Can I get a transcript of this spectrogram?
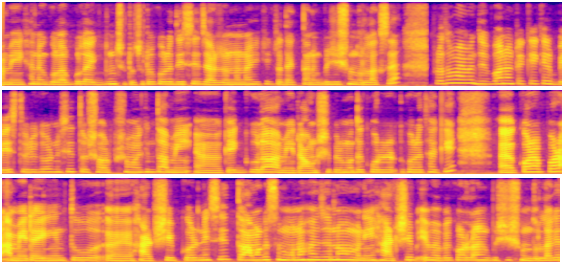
আমি এখানে গোলাপগুলো একদম ছোটো ছোটো করে দিয়েছি, যার জন্য নাকি কেকটা দেখতে অনেক বেশি সুন্দর লাগছে। প্রথমে আমি দুই পাউন্ড একটা কেকের বেস তৈরি করে নিছি তো সব সময় কিন্তু আমি কেকগুলো আমি রাউন্ড শেপের মধ্যে করে করে থাকি। করার পর আমি এটাকে কিন্তু হার্ট শেপ করে নিছি তো আমার কাছে মনে হয় যেন মানে হার্ট শেপ এভাবে করলে অনেক বেশি সুন্দর লাগে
